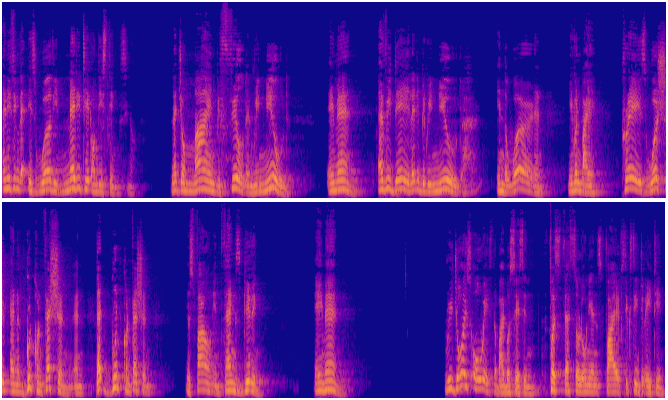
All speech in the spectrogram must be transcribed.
anything that is worthy, meditate on these things, you know. Let your mind be filled and renewed. Amen. Every day, let it be renewed in the word and even by praise, worship, and a good confession. And that good confession is found in thanksgiving. Amen. Rejoice always, the Bible says in 1 Thessalonians 5 16 to 18.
